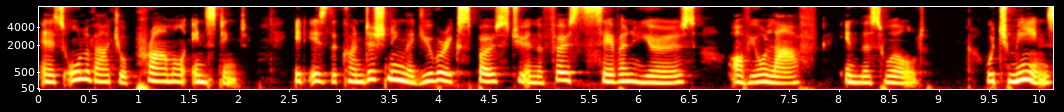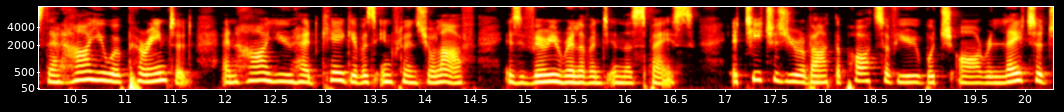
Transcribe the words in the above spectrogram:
and it's all about your primal instinct. It is the conditioning that you were exposed to in the first seven years of your life in this world, which means that how you were parented and how you had caregivers influence your life is very relevant in this space. It teaches you about the parts of you which are related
